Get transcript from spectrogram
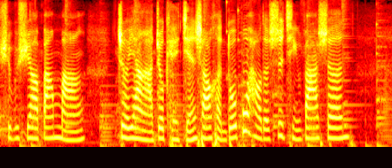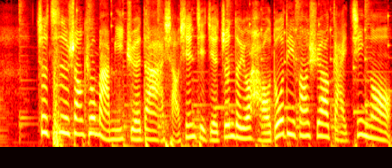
需不需要帮忙，这样啊就可以减少很多不好的事情发生。这次双 Q 妈咪觉得啊，小仙姐姐真的有好多地方需要改进哦。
